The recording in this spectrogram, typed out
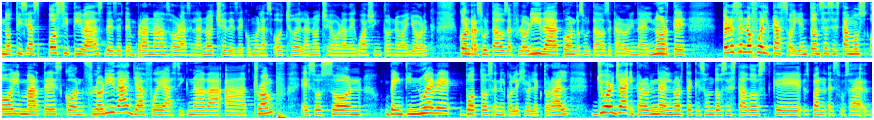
noticias positivas desde tempranas horas en la noche, desde como las 8 de la noche hora de Washington, Nueva York, con resultados de Florida, con resultados de Carolina del Norte. Pero ese no fue el caso y entonces estamos hoy martes con Florida, ya fue asignada a Trump, esos son 29 votos en el colegio electoral. Georgia y Carolina del Norte, que son dos estados que van, o sea,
